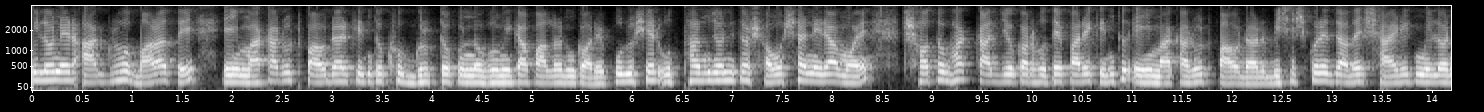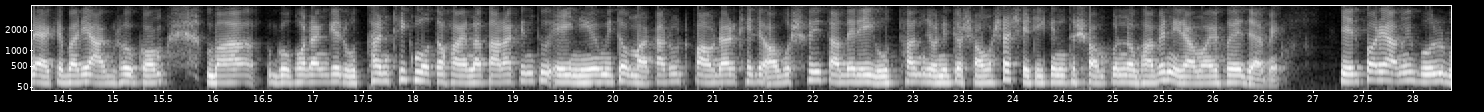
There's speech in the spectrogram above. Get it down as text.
মিলনের আগ্রহ বাড়াতে এই মাকারুট পাউডার কিন্তু খুব গুরুত্বপূর্ণ ভূমিকা পালন করে। পুরুষের উত্থানজনিত সমস্যা নিরাময়ে শতভাগ কার্যকর হতে পারে কিন্তু এই মাকারুট পাউডার। বিশেষ করে যাদের শারীরিক মিলনে একেবারে আগ্রহ কম বা গোপনাঙ্গের উত্থান ঠিক মতো হয় না, তারা কিন্তু এই নিয়মিত মাকারুট পাউডার খেলে অবশ্যই তাদের এই উত্থানজনিত সমস্যা সেটি কিন্তু সম্পূর্ণভাবে নিরাময় হয়ে যাবে। এরপরে আমি বলব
